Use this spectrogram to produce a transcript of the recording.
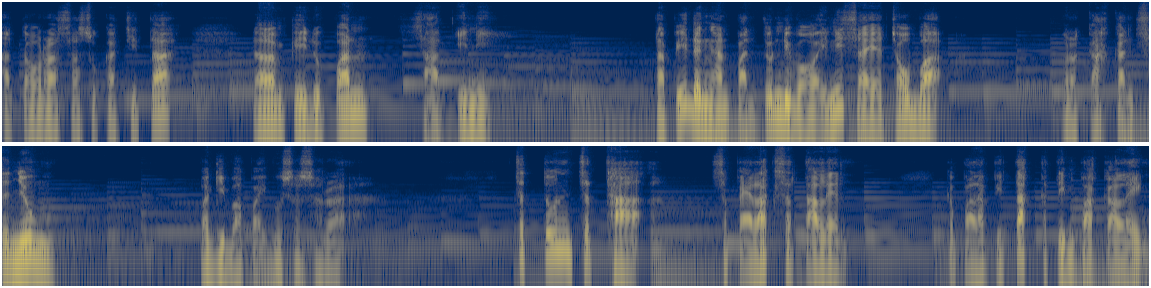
atau rasa sukacita dalam kehidupan saat ini. Tapi dengan pantun di bawah ini saya coba merekahkan senyum bagi Bapak Ibu Saudara. Cetun cetak, seperak setalen, kepala pitak ketimpa kaleng.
